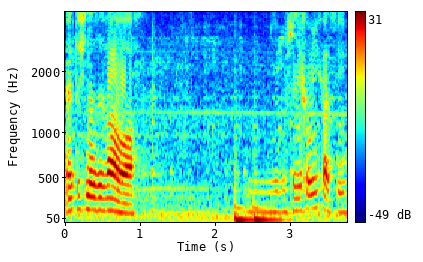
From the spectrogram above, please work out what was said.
Jak to się nazywało? Zagłuszenie komunikacji.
